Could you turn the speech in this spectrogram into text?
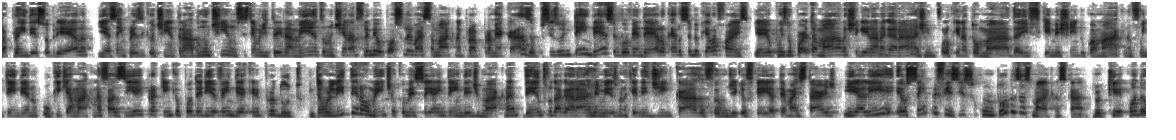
aprender sobre ela e essa empresa que eu tinha entrado não tinha um sistema de treinamento, não tinha nada. Eu falei, meu, posso levar essa máquina para minha casa? Eu preciso entender se eu vou vender ela, eu quero saber o que ela faz. E aí eu pus no porta-mala, cheguei lá na garagem, coloquei na tomada e fiquei mexendo com a máquina, fui entendendo o que, que a máquina fazia e para quem que eu poderia vender aquele produto. Então, literalmente, eu comecei a entender de máquina dentro da garagem mesmo, naquele dia em casa. Foi um dia que eu fiquei até mais tarde. E ali eu sempre fiz isso com todas as máquinas, cara. Porque quando eu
